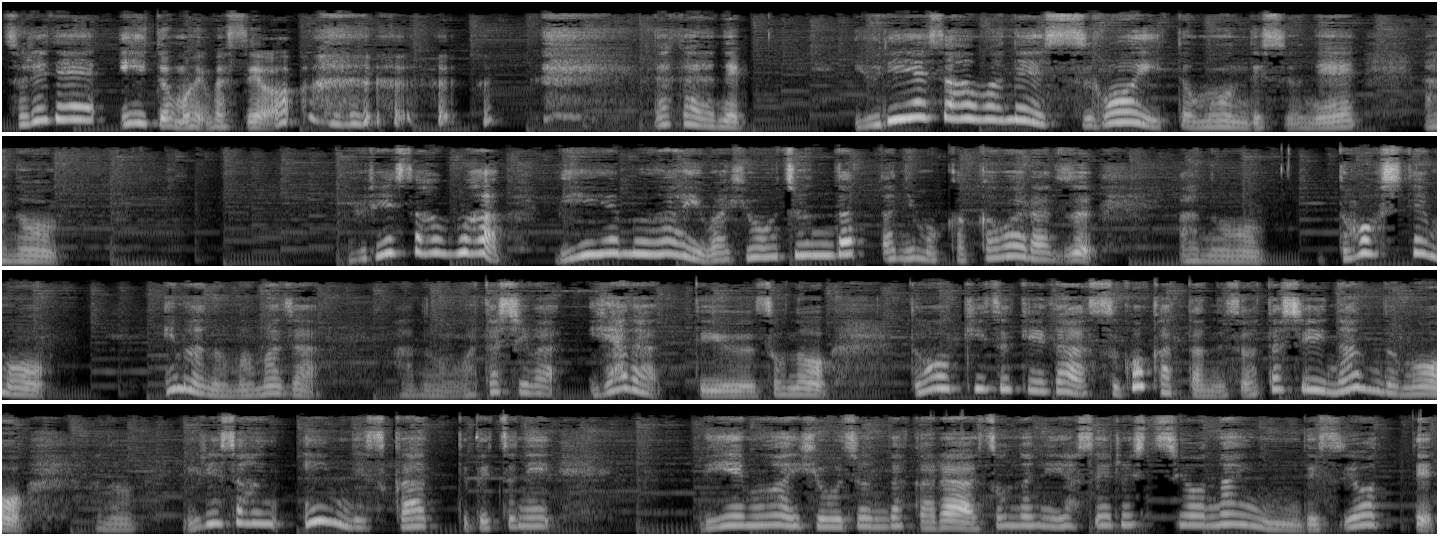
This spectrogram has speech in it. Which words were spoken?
それでいいと思いますよ。だからね、ゆりえさんはね、すごいと思うんですよね。あの、ゆりえさんは BMI は標準だったにもかかわらず、あの、どうしても今のままじゃ、あの、私は嫌だっていう、その動機づけがすごかったんです。私何度も、あの、ゆりさんいいんですか？って別に BMI 標準だからそんなに痩せる必要ないんですよって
